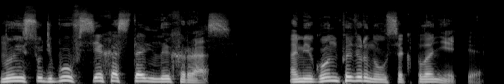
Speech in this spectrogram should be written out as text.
но и судьбу всех остальных рас. Амигон повернулся к планете.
